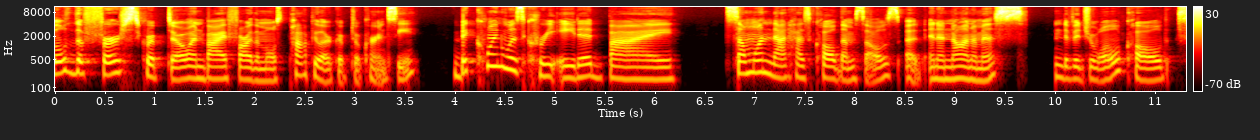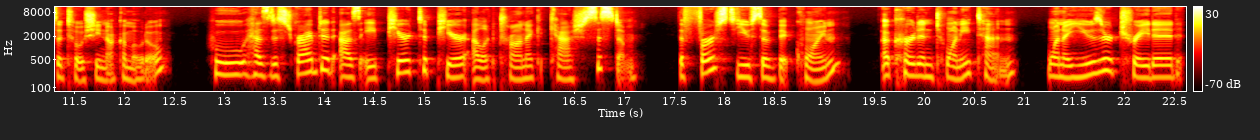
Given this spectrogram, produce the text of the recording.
both the first crypto and by far the most popular cryptocurrency, Bitcoin was created by someone that has called themselves a, an anonymous individual called Satoshi Nakamoto, who has described it as a peer to peer electronic cash system. The first use of Bitcoin occurred in 2010 when a user traded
